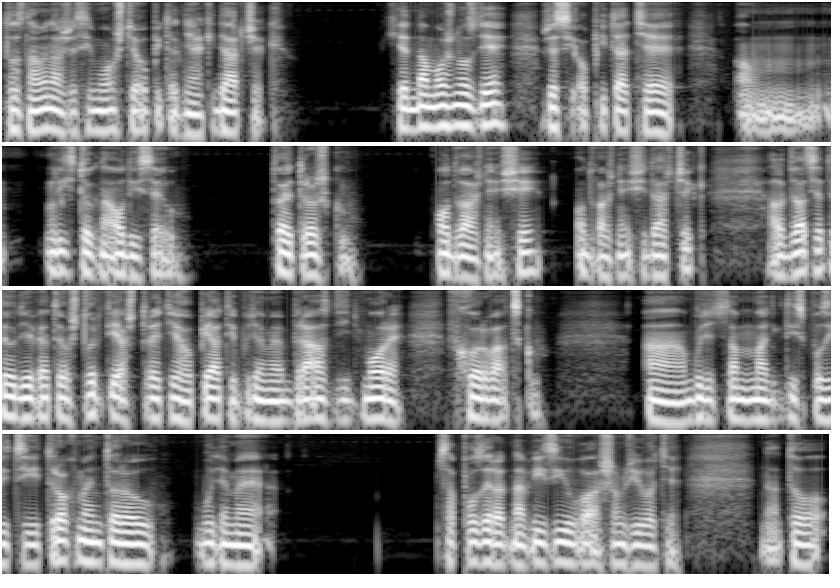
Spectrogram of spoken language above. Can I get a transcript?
to znamená, že si môžete opýtať nejaký darček. Jedna možnosť je, že si opýtate um, lístok na Odiseu. To je trošku odvážnejšie, odvážnejší darček, ale 29.4. až 3.5. budeme brázdiť more v Chorvátsku a budete tam mať k dispozícii troch mentorov, budeme sa pozerať na víziu vo vašom živote, na to,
